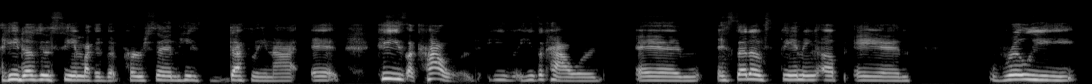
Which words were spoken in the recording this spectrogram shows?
He doesn't seem like a good person. He's definitely not. It. He's a coward. He's he's a coward and instead of standing up and really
